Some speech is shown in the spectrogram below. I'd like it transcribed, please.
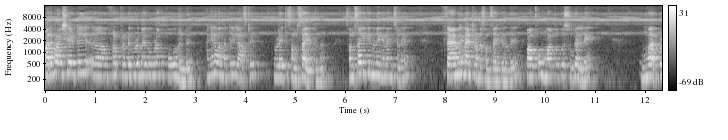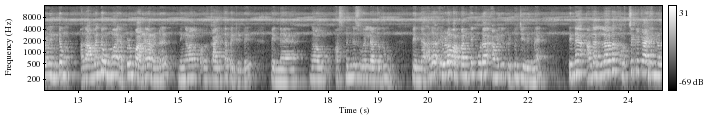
പല പ്രാവശ്യമായിട്ട് ഫ്രണ്ട് കൂടെ കൂടെ ഒക്കെ പോകുന്നുണ്ട്. അങ്ങനെ വന്നിട്ട് ലാസ്റ്റ് ഇവളായിട്ട് സംസാരിക്കുന്നു. സംസാരിക്കുന്നത് എങ്ങനെയാണെന്ന് വെച്ചാൽ ഫാമിലി മാറ്ററാണ് സംസാരിക്കുന്നത്. പാപ്പും ഉമ്മാക്കൊക്കെ സുഖമല്ലേ ഉമ്മ എപ്പോഴും എന്റെ അത് അവന്റെ ഉമ്മ എപ്പോഴും പറയാറുണ്ട് നിങ്ങളെ കാര്യത്തെ പറ്റിയിട്ട് പിന്നെ നിങ്ങൾ ഹസ്ബൻഡിന് സുഖമില്ലാത്തതും പിന്നെ അത് ഇവിടെ വർത്തമാനത്തിൽ കൂടെ അവൾക്ക് കിട്ടും ചെയ്തിരിക്കണേ. പിന്നെ അതല്ലാതെ കുറച്ചൊക്കെ കാര്യങ്ങൾ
